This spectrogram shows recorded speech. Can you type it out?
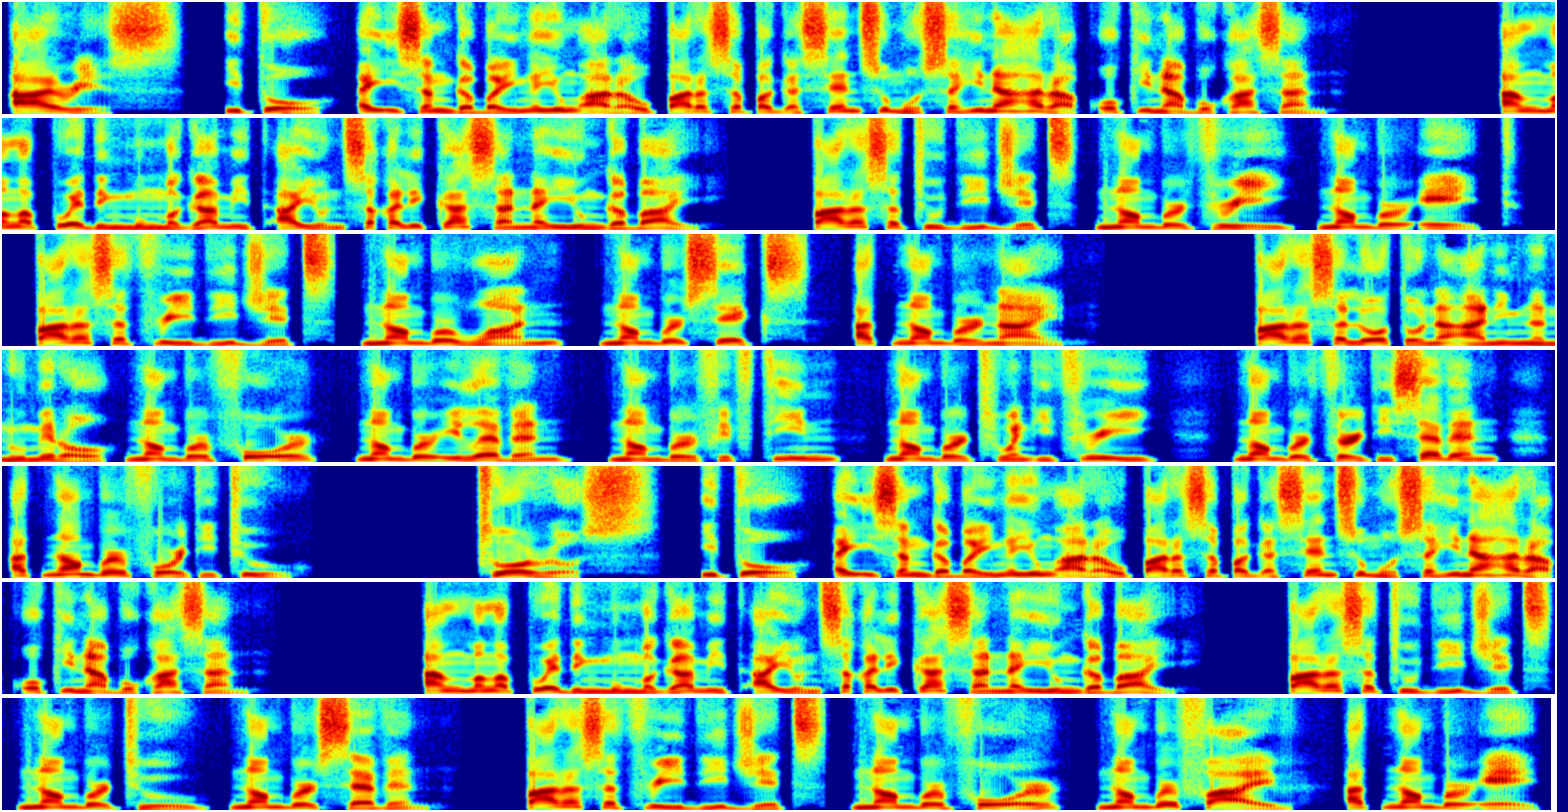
Aries. Ito ay isang gabay ngayong araw para sa pag-asenso mo sa hinaharap o kinabukasan. Ang mga pwedeng mong magamit ayon sa kalikasan na iyong gabay. Para sa 2 digits, number 3, number 8. Para sa 3 digits, number 1, number 6, at number 9. Para sa loto na anim na numero, number 4, number 11, number 15, number 23, number 37, at number 42. Taurus. Ito ay isang gabay ngayong araw para sa pag-asenso mo sa hinaharap o kinabukasan. Ang mga pwedeng mong magamit ayon sa kalikasan na iyong gabay. Para sa 2 digits, number 2, number 7. Para sa 3 digits, number 4, number 5, at number 8.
